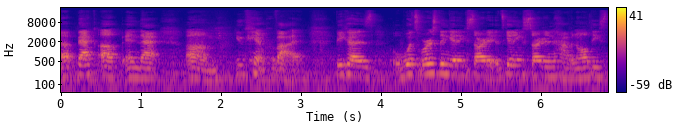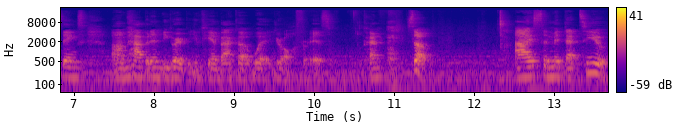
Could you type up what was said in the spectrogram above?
uh, back up and that um, you can't provide. Because what's worse than getting started is getting started and having all these things um, happen and be great but you can't back up what your offer is. Okay? So i submit that to you.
